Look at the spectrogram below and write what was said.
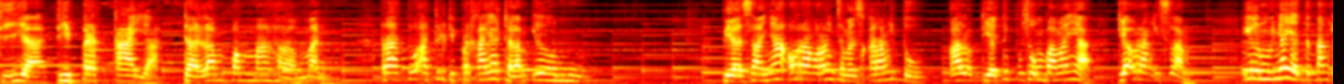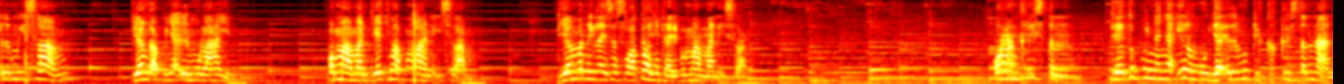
dia diperkaya dalam pemahaman. Ratu Adil diperkaya dalam ilmu. Biasanya orang-orang zaman sekarang itu kalau dia itu pusuk umpamanya dia orang Islam, ilmunya ya tentang ilmu Islam. Dia nggak punya ilmu lain. Pemahaman dia cuma pemahaman Islam dia menilai sesuatu hanya dari pemahaman Islam. Orang Kristen, dia itu punyanya ilmu, ya ilmu di kekristenan.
